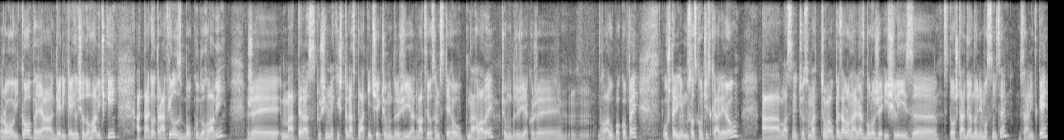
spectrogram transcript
rohový kop hej, a Gary Cahill šiel do hlavičky a tak ho trafil z boku do hlavy, že má teraz tuším nejakých 14 platničiek, čo mu drží a 28 stehov na hlave, čo mu drží akože mm, hlavu po kope. Už tedy musel skončiť s kariérou a vlastne čo, som ma, čo ma úplne zaujalo najviac bolo, že išli z, z toho štádiona do nemocnice sanitke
